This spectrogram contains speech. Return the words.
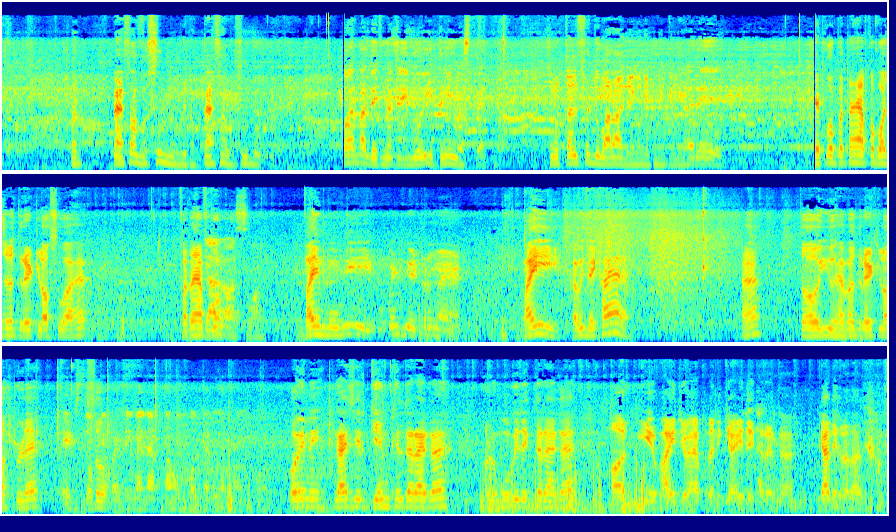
पर पैसा वसूल मूवी था पैसा वसूल मूवी और बार देखना चाहिए मूवी इतनी मस्त है। चलो तो कल फिर दोबारा आ जाएँगे देखने के लिए। अरे। आपको पता है आपका बहुत ज़्यादा ग्रेट लॉस हुआ है। पता है क्या आपको? लॉस हुआ? भाई मूवी ओपन थिएटर में भाई कभी देखा है? हैं? तो you have a great loss today it's तो मैंने अपना होमवर्क कर लिया कोई नहीं गाइस ये गेम खेलते रह गए हम लोग मूवी देखते रह गए और ये भाई जो है पता नहीं क्या ही देख रहता है क्या देख रहा था देखो।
